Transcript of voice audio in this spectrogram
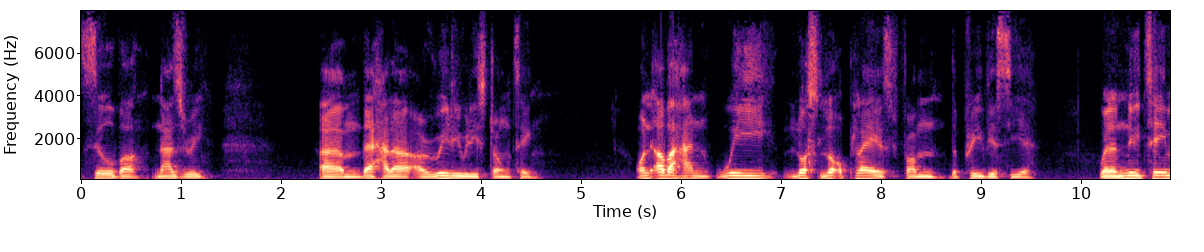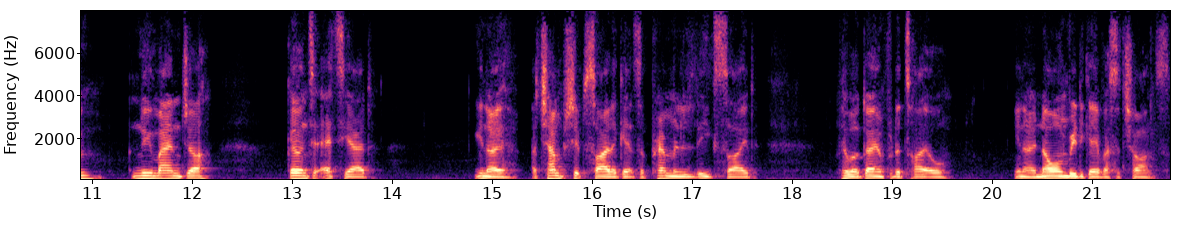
Silva, Nasri. Um, they had a, a really, really strong team. On the other hand, we lost a lot of players from the previous year. We had a new team, new manager, going to Etihad. You know, a championship side against a Premier League side who are going for the title. You know, no one really gave us a chance.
